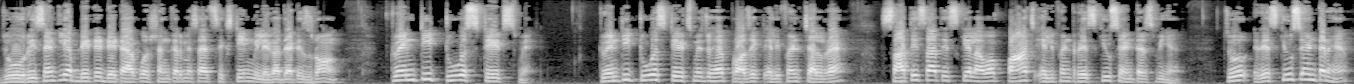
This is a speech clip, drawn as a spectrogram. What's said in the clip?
जो रिसेंटली अपडेटेड डेटा आपको शंकर में शायद 16 मिलेगा दैट इज़ रॉन्ग 22 स्टेट्स में 22 स्टेट्स में जो है प्रोजेक्ट एलिफेंट चल रहा है। साथ ही साथ इसके अलावा पाँच एलिफेंट रेस्क्यू सेंटर्स भी हैं। जो रेस्क्यू सेंटर हैं,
